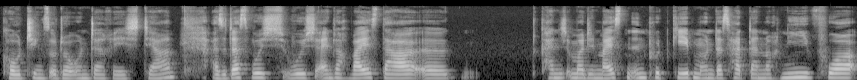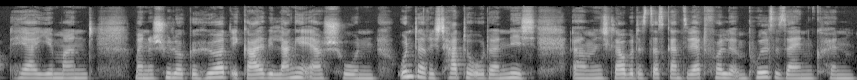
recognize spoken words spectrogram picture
Coachings oder Unterricht, ja. Also das, wo ich, wo ich einfach weiß, da äh, kann ich immer den meisten Input geben und das hat dann noch nie vorher jemand meiner Schüler gehört, egal wie lange er schon Unterricht hatte oder nicht. Ähm, ich glaube, dass das ganz wertvolle Impulse sein können.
